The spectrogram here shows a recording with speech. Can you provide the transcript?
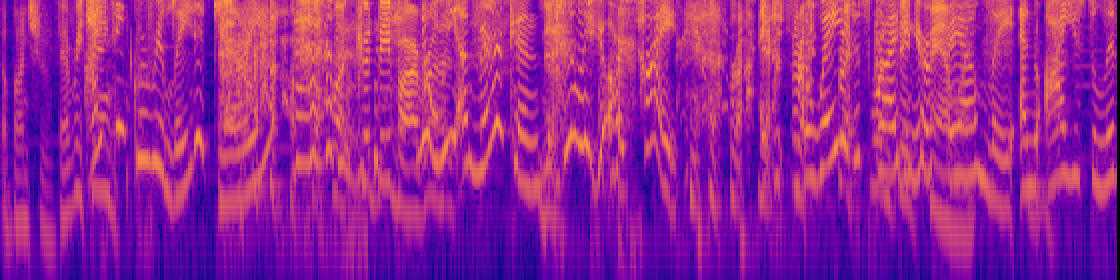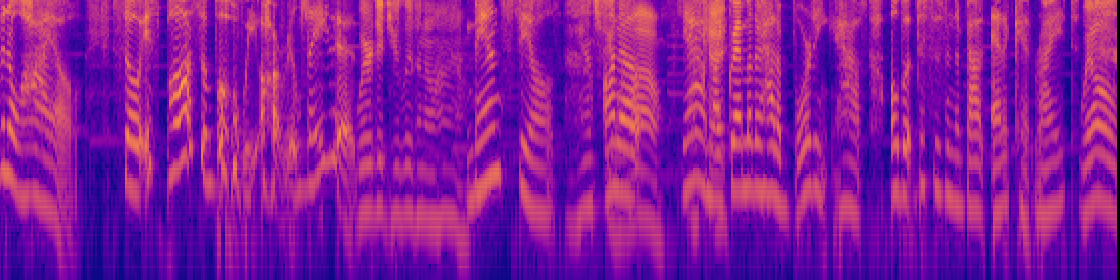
a bunch of everything. I think we're related, Gary. well, it could be Barbara. no, we Americans really are tight. That's the right, way you're right. Describing your family. family, and I used to live in Ohio, so it's possible we are related. Where did you live in Ohio? Mansfield. Mansfield. On a, wow. Yeah, my grandmother had a boarding house. Oh, but this isn't about etiquette, right? Well,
